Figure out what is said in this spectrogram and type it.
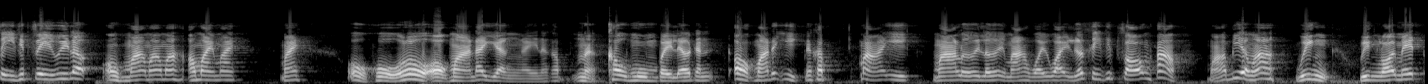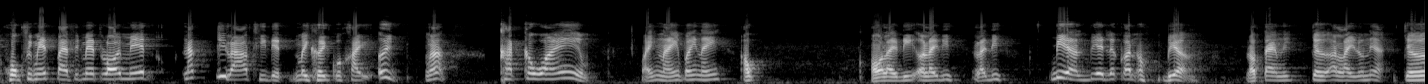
สี่สิบสี่วิแล้วเอามามามาเอาใหม่ใหม่ใหม่โอ้โหออกมาได้ยังไงนะครับน่ะเข้ามุมไปแล้วจันออกมาได้อีกนะครับ มาอีกมาเลยเลยมาไวๆเหลือสี่สิบสองห้ามาเบี้ยมาวิ่งวิ่งร้อยเมตรหกสิบเมตรแปดสิบเมตรร้อยเมตร นักกีฬาทีเด็ดไม่เคยกลัวใคร เอ้ยนะขัดเข้าไว้ ไปไหนไปไหน เอา เอาอะไรดีอะไรดีอะไรดี เบี้ยเบี้ยแล้วกันเอาเบี้ยเราแต้มนี้เจออะไรแล้วเนี่ย เจอ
